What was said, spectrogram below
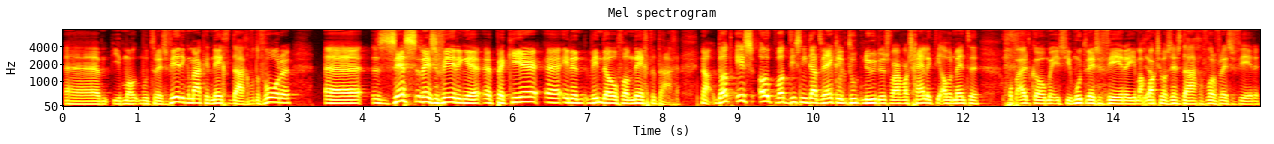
Ehm, je mo- moet reserveringen maken 90 dagen van tevoren. Eh, zes reserveringen eh, per keer eh, in een window van 90 dagen. Nou, dat is ook wat Disney daadwerkelijk doet nu. Dus waar waarschijnlijk die abonnementen op uitkomen is... je moet reserveren, je mag Ja. maximaal zes dagen vooraf reserveren.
